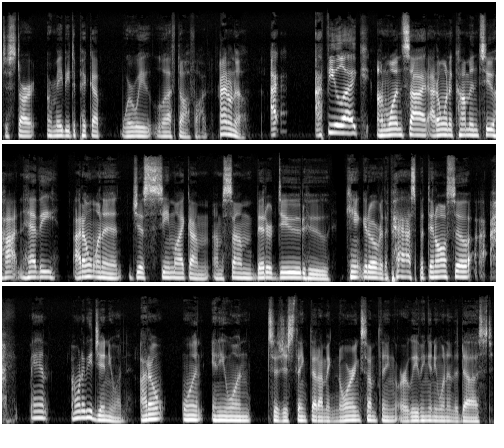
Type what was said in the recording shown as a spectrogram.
to start or maybe to pick up where we left off on. I don't know. I I feel like on one side I don't want to come in too hot and heavy. I don't want to just seem like I'm I'm some bitter dude who can't get over the past, but then also man, I want to be genuine. I don't want anyone to just think that I'm ignoring something or leaving anyone in the dust.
